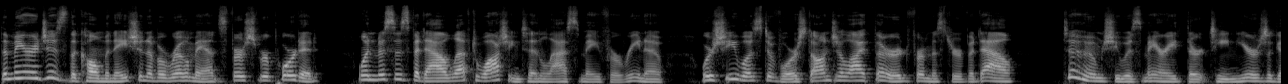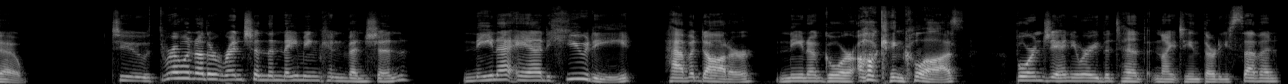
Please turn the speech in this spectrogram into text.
The marriage is the culmination of a romance first reported when Mrs. Vidal left Washington last May for Reno, where she was divorced on July 3rd from Mr. Vidal, to whom she was married 13 years ago. To throw another wrench in the naming convention, Nina and Hudie have a daughter, Nina Gore Auchincloss, born January the 10th, 1937.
